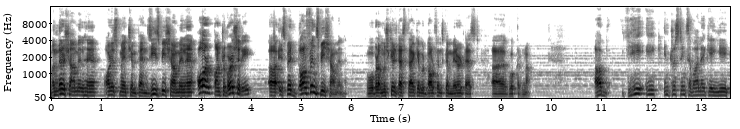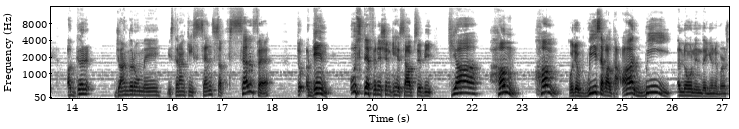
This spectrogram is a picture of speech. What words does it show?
بندر شامل ہیں اور اس میں چمپینزیز بھی شامل ہیں اور کانٹروورشلی اس میں ڈولفنس بھی شامل ہیں۔ وہ بڑا مشکل ٹیسٹ تھا کہ وہ ڈولفنس کا میرر ٹیسٹ وہ کرنا۔ اب یہ ایک انٹرسٹنگ سوال ہے کہ یہ اگر جانوروں میں اس طرح کی سینس آف سیلف ہے، تو اگین اس ڈیفینیشن کے حساب سے بھی کیا ہم ہم، وہ جو وی سوال تھا، are we alone in the universe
